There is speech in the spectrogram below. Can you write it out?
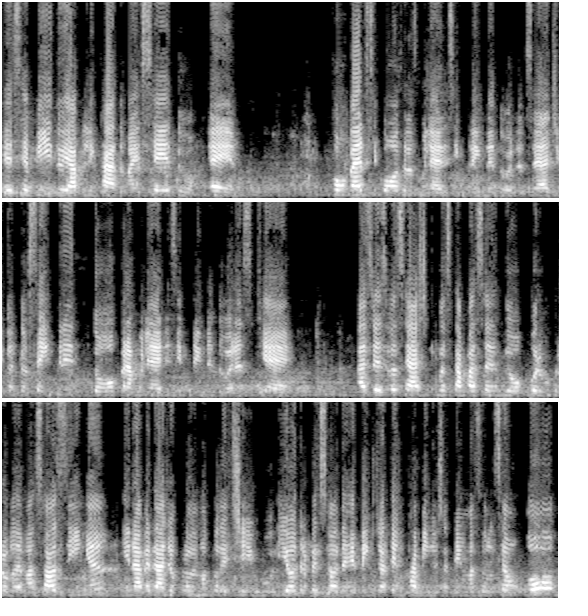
recebido e aplicado mais cedo é converse com outras mulheres empreendedoras. É a dica que eu sempre dou para mulheres empreendedoras, que é às vezes você acha que você está passando por um problema sozinha e na verdade é um problema coletivo e outra pessoa de repente já tem um caminho, já tem uma solução ou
